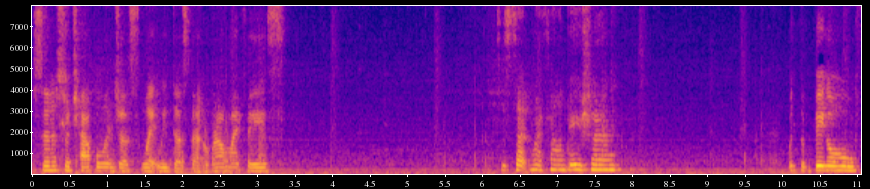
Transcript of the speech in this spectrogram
Sinister Chapel and just lightly dust that around my face to set my foundation with the big old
